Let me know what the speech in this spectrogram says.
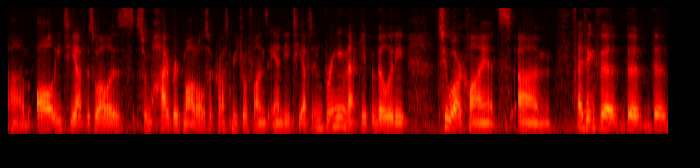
um, all ETF as well as some hybrid models across mutual funds and ETFs, and bringing that capability to our clients. Um, I think the, the, the,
